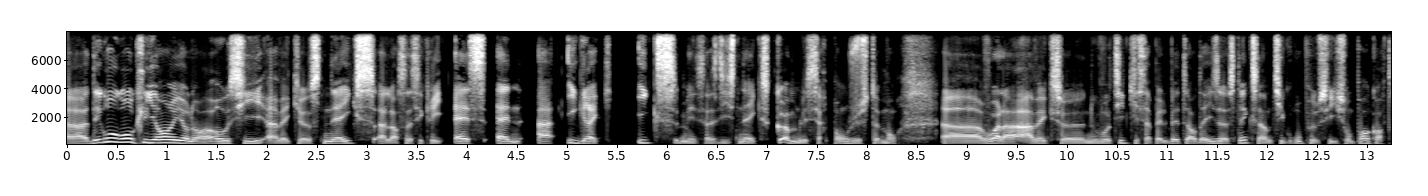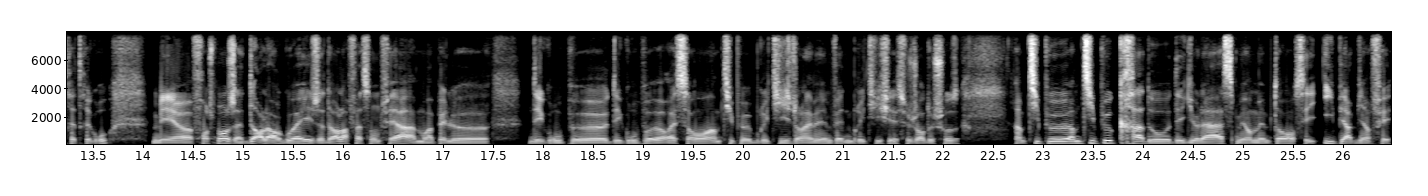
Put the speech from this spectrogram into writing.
Euh, des gros, gros clients, il y en aura aussi avec Snakes. Alors ça s'écrit S-N-A-Y X, mais ça se dit Snakes comme les serpents justement. Euh, voilà, avec ce nouveau titre qui s'appelle Better Days. Snakes, c'est un petit groupe, ils sont pas encore très très gros, mais euh, franchement, j'adore leur gouaille, j'adore leur façon de faire. Ça me rappelle euh, des groupes, euh, des groupes récents, un petit peu british, dans la même veine british et ce genre de choses. Un petit peu, un petit peu crado, dégueulasse, mais en même temps, c'est hyper bien fait.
